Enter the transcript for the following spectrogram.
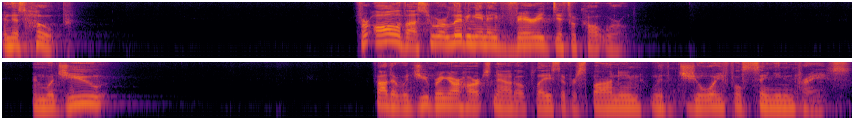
and this hope for all of us who are living in a very difficult world. And would you, Father, would you bring our hearts now to a place of responding with joyful singing and praise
